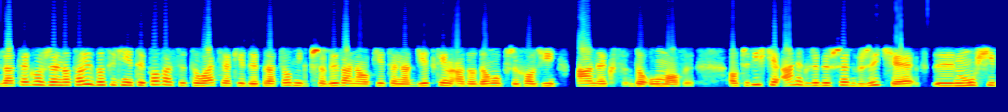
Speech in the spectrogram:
dlatego, że no to jest dosyć nietypowa sytuacja, kiedy pracownik przebywa na opiece nad dzieckiem, a do domu przychodzi aneks do umowy. Oczywiście aneks, żeby wszedł w życie, y, musi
